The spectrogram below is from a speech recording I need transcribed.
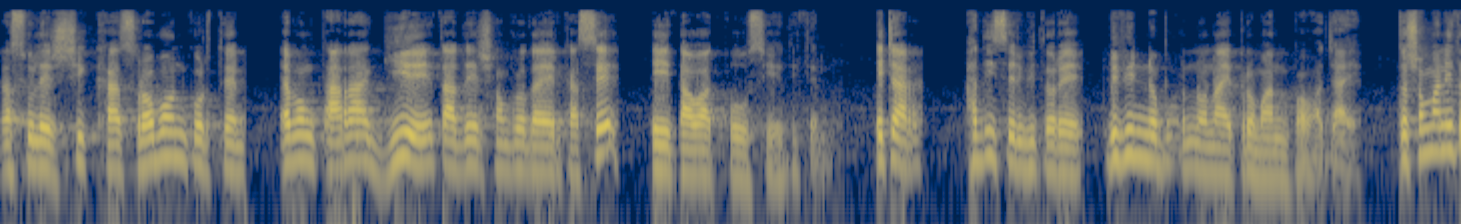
রাসুলের শিক্ষা শ্রবণ করতেন এবং তারা গিয়ে তাদের সম্প্রদায়ের কাছে এই দাওয়াত পৌঁছিয়ে দিতেন। এটার হাদিসের ভিতরে বিভিন্ন বর্ণনায় প্রমাণ পাওয়া যায়। তো সম্মানিত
